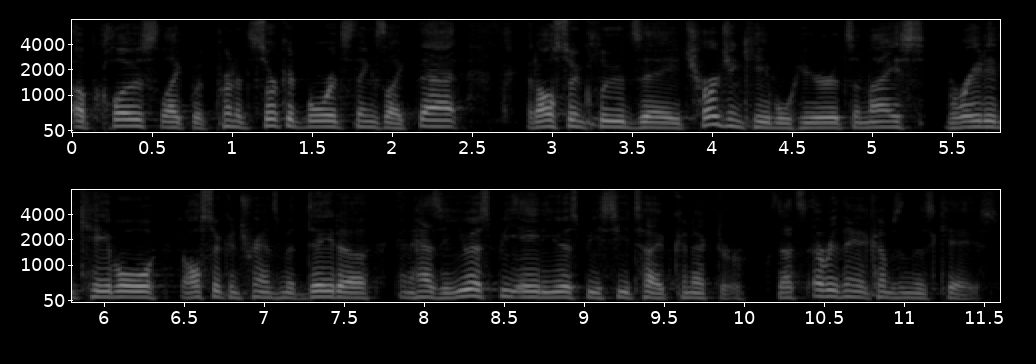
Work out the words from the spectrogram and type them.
up close, like with printed circuit boards, things like that. It also includes a charging cable here. It's a nice braided cable. It also can transmit data and it has a USB-A to USB-C type connector. So that's everything that comes in this case.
